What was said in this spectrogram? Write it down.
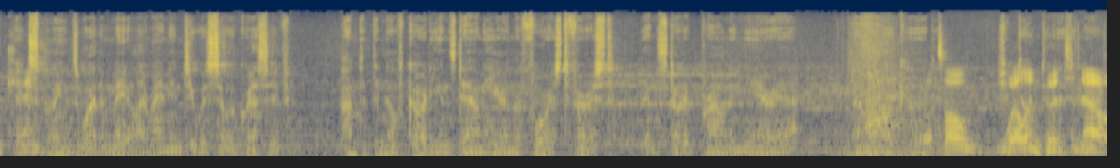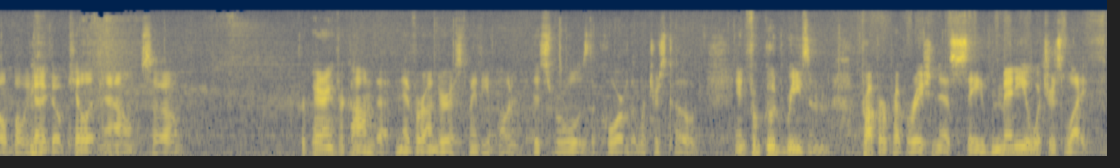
Okay. Explains why the male I ran into was so aggressive. Hunted the Nilfgaardians down here in the forest first, then started prowling the area. Done all I could. Well, that's all well and good to know, but we gotta go kill it now, so. Preparing for combat. Never underestimate the opponent. This rule is the core of the Witcher's Code. And for good reason. Proper preparation has saved many a Witcher's life.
